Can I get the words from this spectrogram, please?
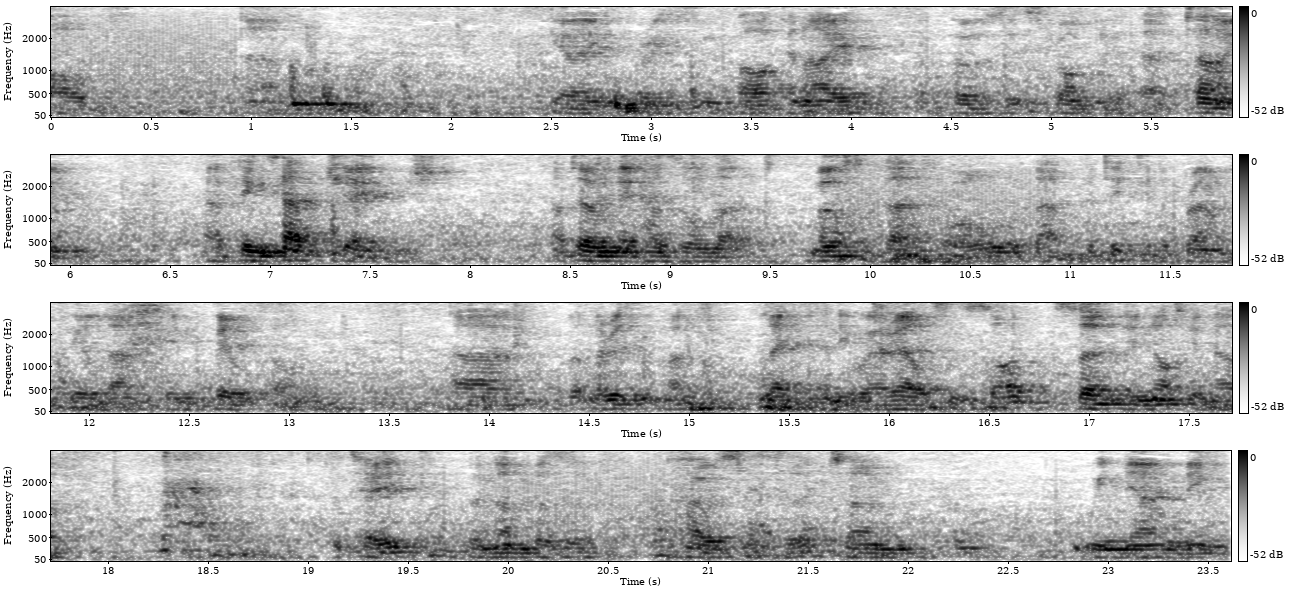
of um, going for Easton Park, and I opposed it strongly at that time. Now, things have changed. Not only has all that, most of that, or all of that particular brownfield land been built on, uh, but there isn't much left anywhere else, and so certainly not enough to take the numbers of houses that um, we now need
